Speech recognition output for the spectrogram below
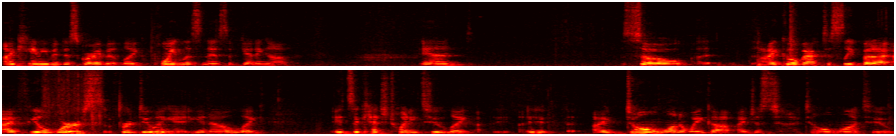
I can't even describe it, like pointlessness of getting up. And so uh, I go back to sleep, but I, I feel worse for doing it, you know, like it's a catch 22 like I- i don't want to wake up i just I don't want to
